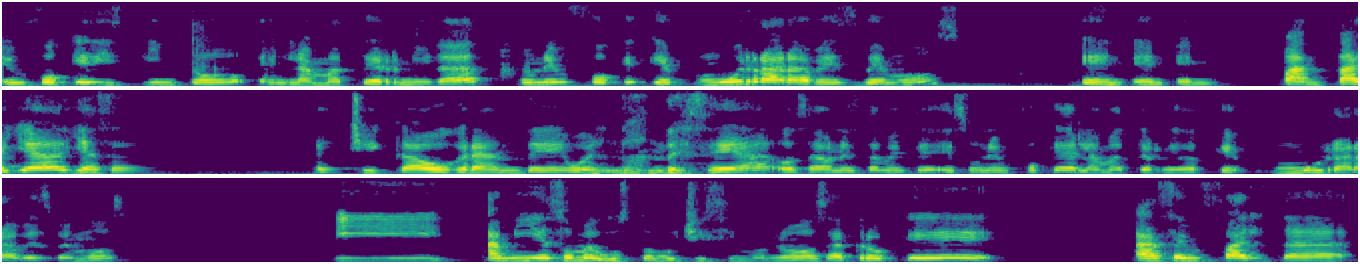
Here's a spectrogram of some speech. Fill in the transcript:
enfoque distinto en la maternidad, un enfoque que muy rara vez vemos en, en, pantalla, ya sea chica o grande o en donde sea, o sea, honestamente es un enfoque de la maternidad que muy rara vez vemos. Y a mí eso me gustó muchísimo, ¿no? O sea, creo que hacen falta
